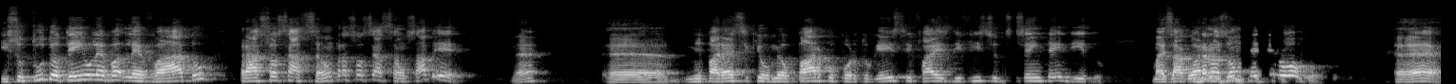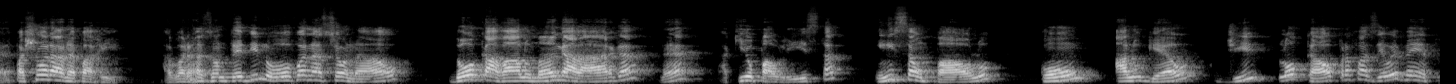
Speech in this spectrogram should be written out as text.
Isso tudo eu tenho levado para a associação, para a associação saber, né? É, me parece que o meu parco português se faz difícil de ser entendido. Mas agora nós vamos ter de novo. É, é para chorar, não é para rir. Agora nós vamos ter de novo a nacional do cavalo manga larga, né? Aqui o paulista, em São Paulo, com aluguel de local para fazer o evento.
